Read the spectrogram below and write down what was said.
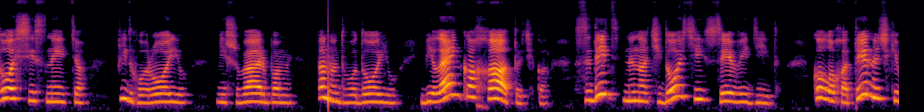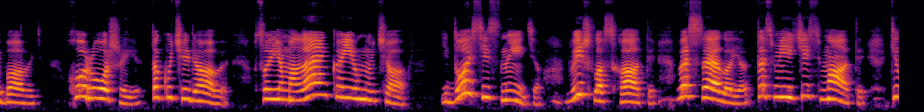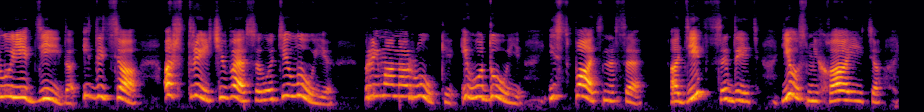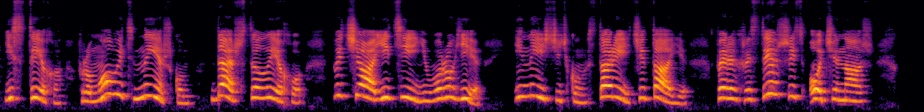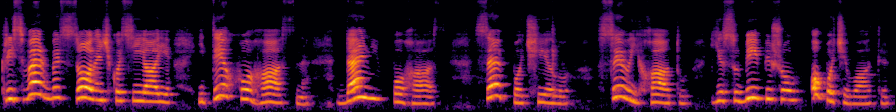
досі сниться під горою, між вербами та над водою. Біленька хаточка, сидить, неначе досі сивий дід. Коло хатиночки бавить, хорошеє та кучеряве, своє маленьке внуча. І досі сниться, вийшла з хати, веселая та сміючись мати, цілує діда і дитя, аж тричі весело цілує, прийма на руки і годує, і спать несе. А дід сидить і усміхається, і стиха промовить нишком, де ж це лихо, печає тії вороги, і нищечком старий читає, перехрестившись очі наш, крізь верби сонечко сіяє, і тихо гасне, день погас, все почило, сивий хату, і собі пішов опочивати.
